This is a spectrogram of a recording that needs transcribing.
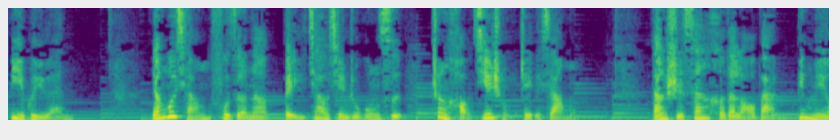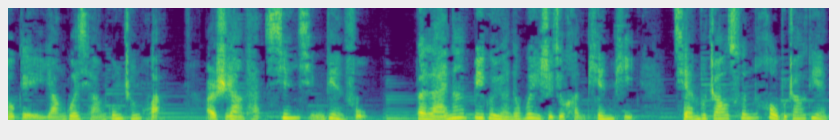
碧桂园。杨国强负责呢北窖建筑公司，正好接手了这个项目。当时三和的老板并没有给杨国强工程款，而是让他先行垫付。本来呢碧桂园的位置就很偏僻，前不着村后不着店，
